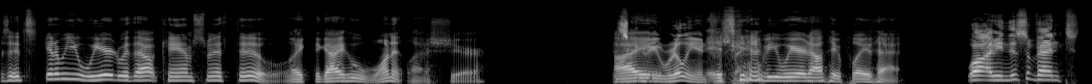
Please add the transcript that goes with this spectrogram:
it's gonna be weird without Cam Smith too, like the guy who won it last year. It's going I- to be really interesting. It's gonna be weird how they play that. Well, I mean, this event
